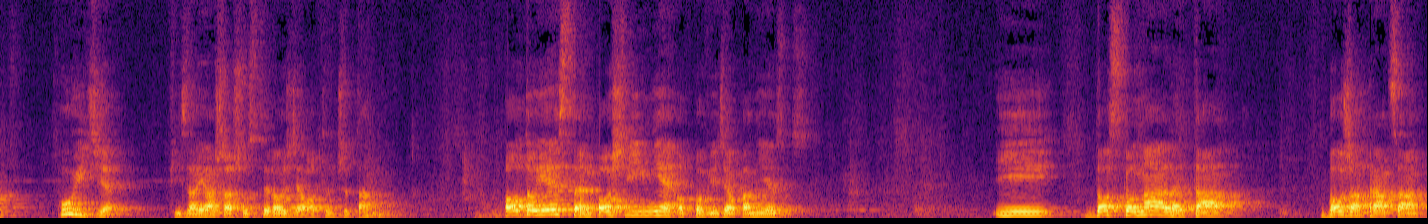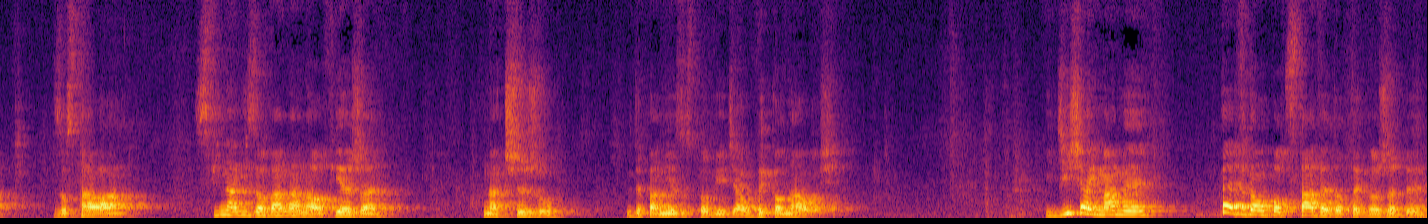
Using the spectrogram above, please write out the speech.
pójdzie? W Izajasza, szósty rozdział o tym czytamy. Oto jestem, poślij mnie, odpowiedział Pan Jezus. I doskonale ta Boża praca została sfinalizowana na ofierze na krzyżu, gdy Pan Jezus powiedział, wykonało się. I dzisiaj mamy pewną podstawę do tego, żeby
